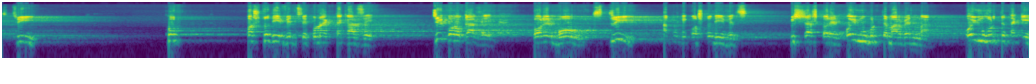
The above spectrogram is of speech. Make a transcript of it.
স্ত্রী। খুব কষ্ট দিয়ে ফেলছে কোনো একটা কাজে যে কোনো কাজে। পরের বউ, স্ত্রী আপনাকে কষ্ট দিয়ে ফেলছে। বিশ্বাস করেন, ওই মুহূর্তে মারবেন না। ওই মুহূর্তে তাকে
